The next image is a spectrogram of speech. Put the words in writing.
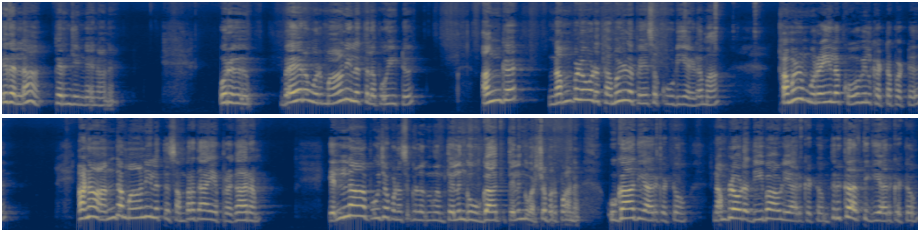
இதெல்லாம் தெரிஞ்சுட்டேன் நான். ஒரு வேற ஒரு மாநிலத்தில் போயிட்டு அங்கே நம்மளோட தமிழில் பேசக்கூடிய இடமா தமிழ் முறையில் கோவில் கட்டப்பட்டு ஆனால் அந்த மாநிலத்து சம்பிரதாய பிரகாரம் எல்லா பூஜை புனசுகளும் தெலுங்கு உகாதி தெலுங்கு வருஷப்பிறப்பான உகாதியாக இருக்கட்டும் நம்மளோட தீபாவளியாக இருக்கட்டும் திருக்கார்த்திகையாக இருக்கட்டும்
